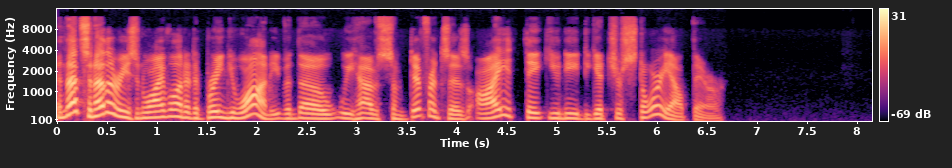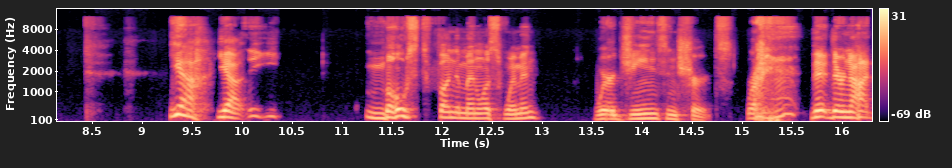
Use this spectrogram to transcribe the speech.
and that's another reason why I wanted to bring you on, even though we have some differences. I think you need to get your story out there. Yeah, yeah. Most fundamentalist women wear jeans and shirts, right? Mm-hmm. They're not,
